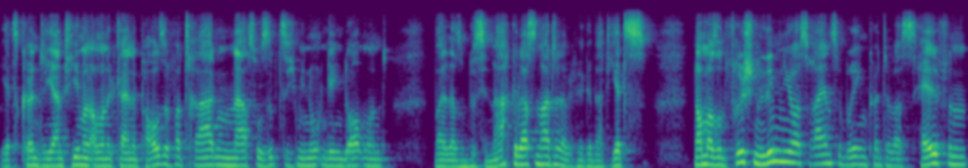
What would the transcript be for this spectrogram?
Jetzt könnte Jan Thielmann auch mal eine kleine Pause vertragen nach so 70 Minuten gegen Dortmund, weil er so ein bisschen nachgelassen hatte. Da habe ich mir gedacht, jetzt nochmal so einen frischen Limnios reinzubringen, könnte was helfen.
